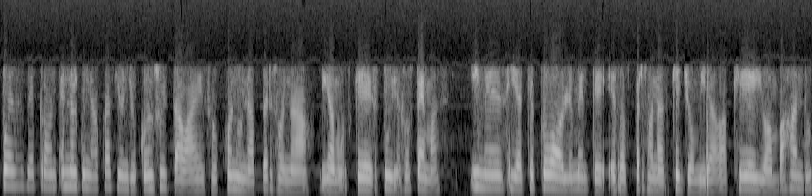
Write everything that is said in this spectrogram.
pues de pronto en alguna ocasión yo consultaba eso con una persona, digamos, que estudia esos temas y me decía que probablemente esas personas que yo miraba que iban bajando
